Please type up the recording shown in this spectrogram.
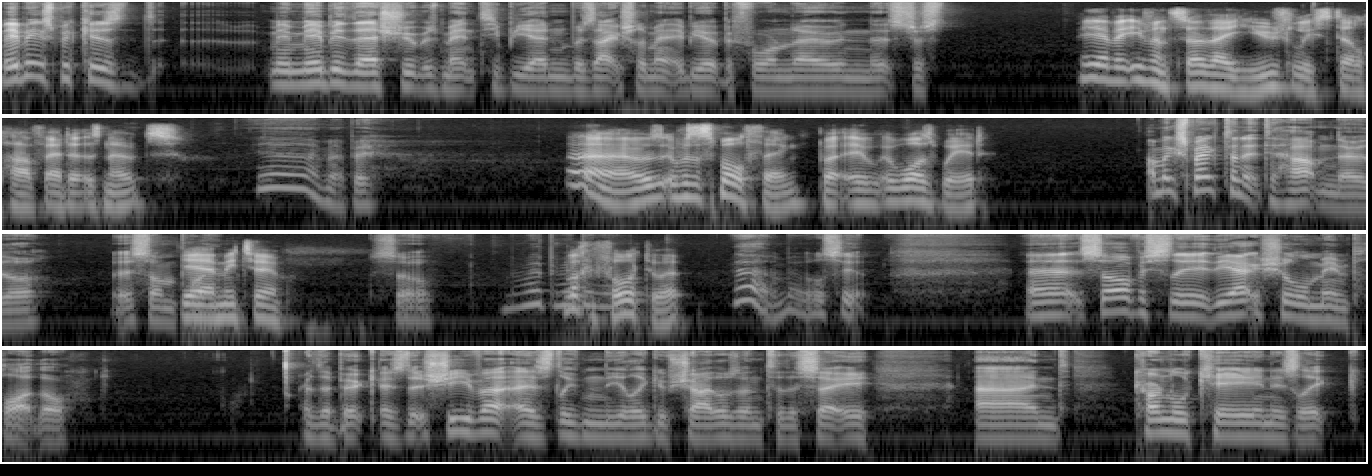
maybe it's because maybe the issue it was meant to be in was actually meant to be out before now, and it's just Yeah, but even so, they usually still have editor's notes. yeah, maybe. Uh, it, was, it was a small thing, but it, it was weird. I'm expecting it to happen now though at some point. Yeah, me too. So maybe, Looking maybe- forward to it. Yeah, maybe we'll see it. Uh, so obviously, the actual main plot though the book is that Shiva is leading the League of Shadows into the city, and Colonel Kane is like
